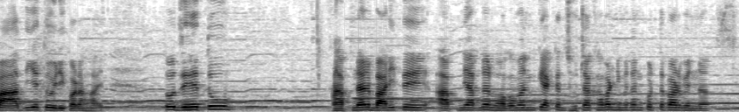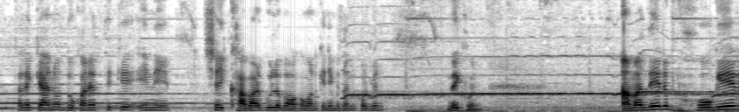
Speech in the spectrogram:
পা দিয়ে তৈরি করা হয়। তো যেহেতু আপনার বাড়িতে আপনি আপনার ভগবানকে একটা ঝুটা খাবার নিবেদন করতে পারবেন না, তাহলে কেন দোকানের থেকে এনে সেই খাবারগুলো ভগবানকে নিবেদন করবেন? দেখুন, আমাদের ভোগের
